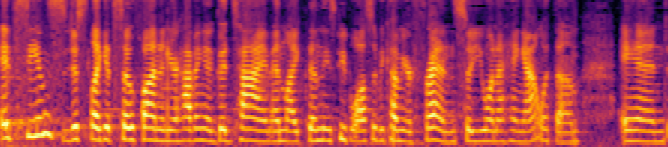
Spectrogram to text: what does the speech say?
it seems just like it's so fun and you're having a good time and like then these people also become your friends, so you want to hang out with them. And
